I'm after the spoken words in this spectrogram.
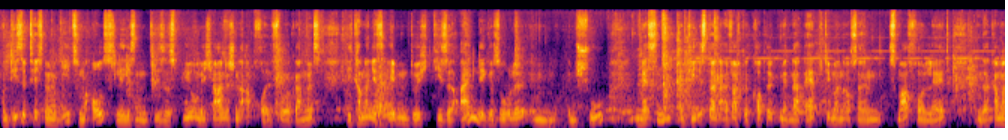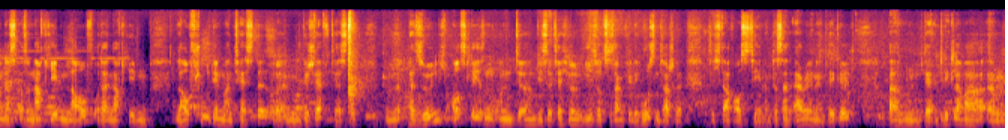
Und diese Technologie zum Auslesen dieses biomechanischen Abrollvorganges, die kann man jetzt eben durch diese Einlegesohle im, im Schuh messen. Und die ist dann einfach gekoppelt mit einer App, die man auf sein Smartphone lädt. Und da kann man das also nach jedem Lauf oder nach jedem Laufschuh, den man testet oder im Geschäft testet, persönlich auslesen und äh, diese Technologie sozusagen für die Hosentasche sich daraus ziehen. Und das hat Arian entwickelt. Ähm, der Entwickler war ähm,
